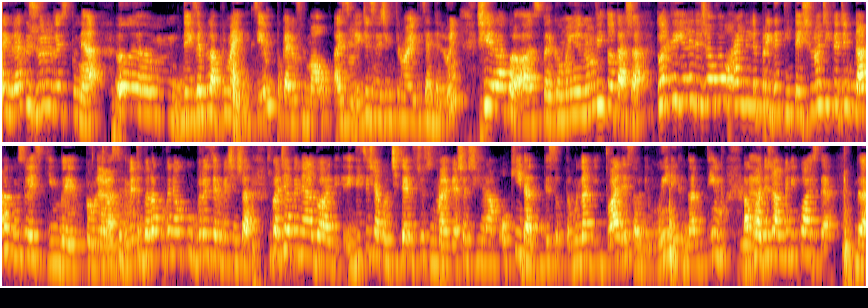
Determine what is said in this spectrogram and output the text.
aiurea că jurul le spunea, uh, de exemplu, la prima ediție pe care o filmau azi zilei, gen să zicem că filmau ediția de luni, și era acolo, a, sper că mâine nu vii tot așa. Doar că ele deja aveau hainele pregătite și logic că gen n-avea cum să le schimbe pe Da. da. de metri, doar dacă veneau cu rezerve și așa. Și după aceea venea a doua edi- ediție și acolo citeam și eu să nu mai fi așa și eram ok, dar de săptămâna viitoare sau de mâine când am timp, Da. acum deja am venit cu astea. Da.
